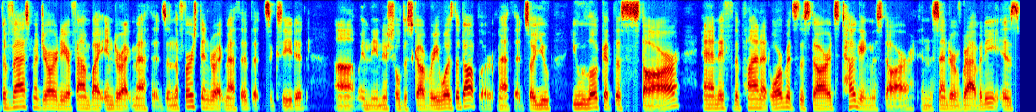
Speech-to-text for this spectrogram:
the vast majority are found by indirect methods. And the first indirect method that succeeded uh, in the initial discovery was the Doppler method. So you you look at the star, and if the planet orbits the star, it's tugging the star in the center of gravity. Is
